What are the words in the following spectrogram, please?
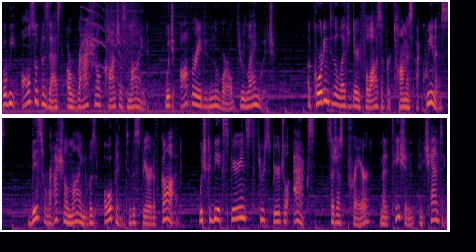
but we also possessed a rational conscious mind, which operated in the world through language. According to the legendary philosopher Thomas Aquinas, this rational mind was open to the Spirit of God, which could be experienced through spiritual acts such as prayer, meditation, and chanting.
